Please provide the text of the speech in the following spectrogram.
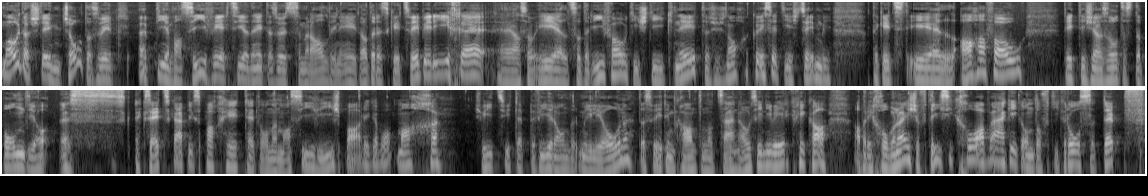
Mal, das stimmt schon. Das wird, ob die massiv wird sein oder nicht, das wissen wir alle nicht, oder? Es gibt zwei Bereiche, äh, also ELs oder IV, die steigt nicht, das ist nachgewiesen, die ist ziemlich, da gibt es die EL AHV. Dort ist ja so, dass der Bund ja ein, ein Gesetzgebungspaket hat, wo er massive Einsparungen machen will. Schweizweit etwa 400 Millionen. Das wird im Kanton Luzern auch seine Wirkung haben. Aber ich komme noch auf die Risikoabwägung und auf die grossen Töpfe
